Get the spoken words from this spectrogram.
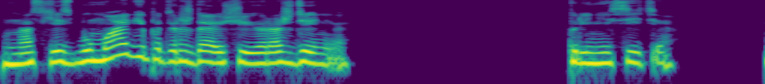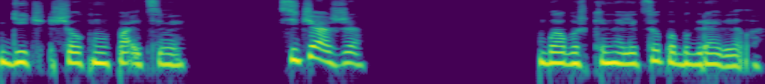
«У нас есть бумаги, подтверждающие ее рождение». «Принесите». Дич щелкнул пальцами. «Сейчас же!» Бабушкино лицо побагровело.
